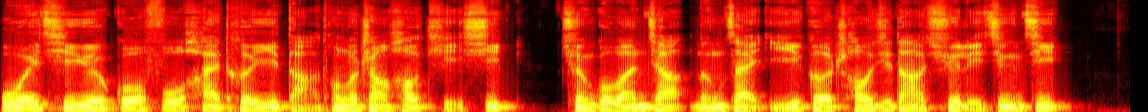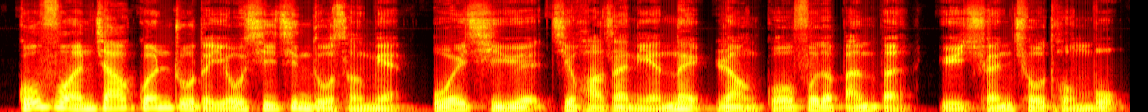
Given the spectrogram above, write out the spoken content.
无畏契约国服还特意打通了账号体系，全国玩家能在一个超级大区里竞技。国服玩家关注的游戏进度层面，无畏契约计划在年内让国服的版本与全球同步。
